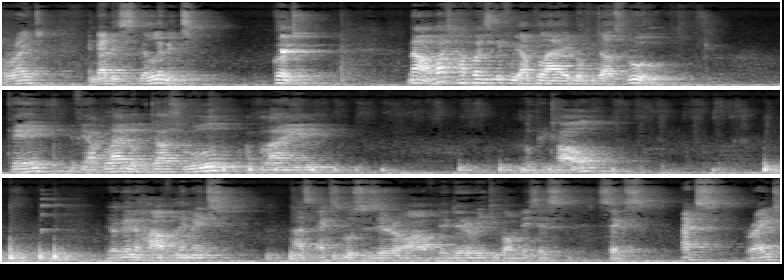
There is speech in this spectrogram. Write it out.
Alright? And that is the limit. Good. Now, what happens if we apply L'Hopital's rule? Okay, if you apply L'Hopital's rule, applying L'Hopital, you're going to have limits as x goes to 0 of the derivative of this is 6x, right?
